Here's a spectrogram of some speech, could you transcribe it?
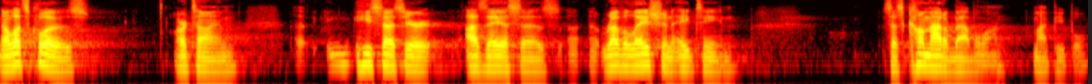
Now let's close our time. Uh, he says here, Isaiah says, uh, Revelation 18 says, Come out of Babylon, my people.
